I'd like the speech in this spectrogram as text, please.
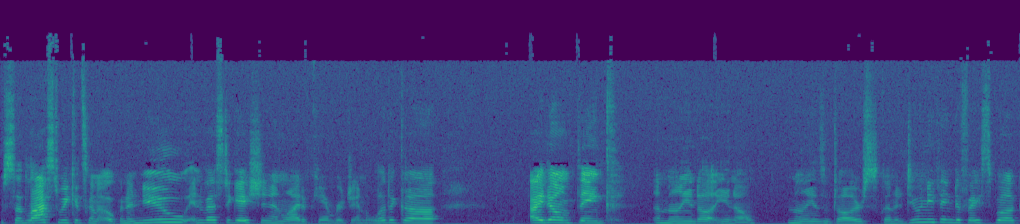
said last week it's going to open a new investigation in light of Cambridge Analytica. I don't think a million dollar, you know, millions of dollars is going to do anything to Facebook.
